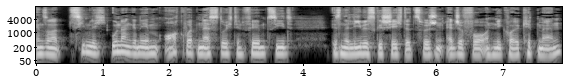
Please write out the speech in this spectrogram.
in so einer ziemlich unangenehmen Awkwardness durch den Film zieht, ist eine Liebesgeschichte zwischen Edgefor und Nicole Kidman,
